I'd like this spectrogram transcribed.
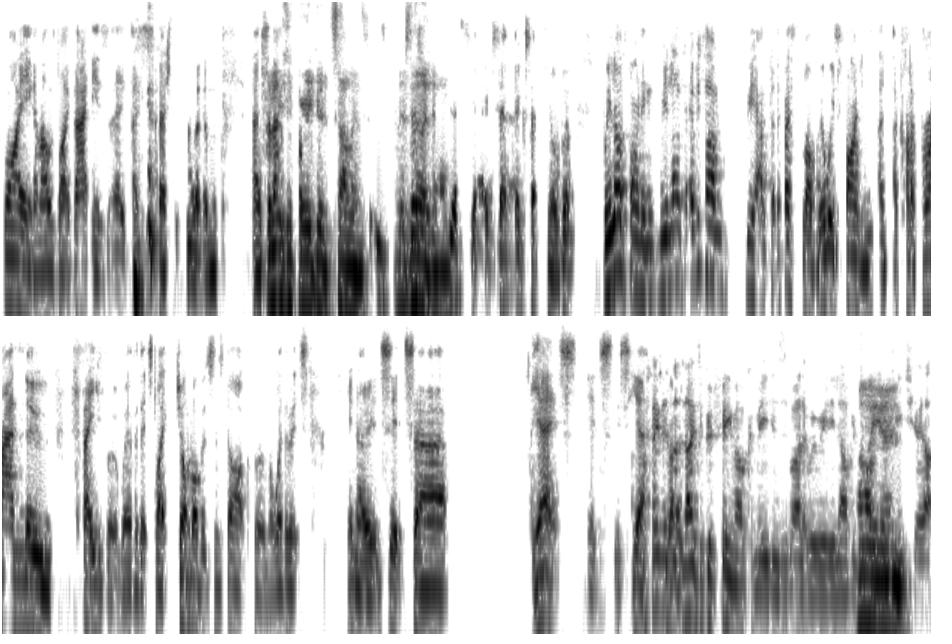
crying and I was like that is a, a special moment and so that's a very good talent. There's no doubt. yes, yeah except, exceptional but we love finding we love every time we have put the festival on we always find a, a kind of brand new favorite whether it's like John Robertson's Dark Room or whether it's you know it's it's uh yeah it's it's it's yeah I think there's great. loads of good female comedians as well that we really love. and Oh, try and yeah. feature, like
